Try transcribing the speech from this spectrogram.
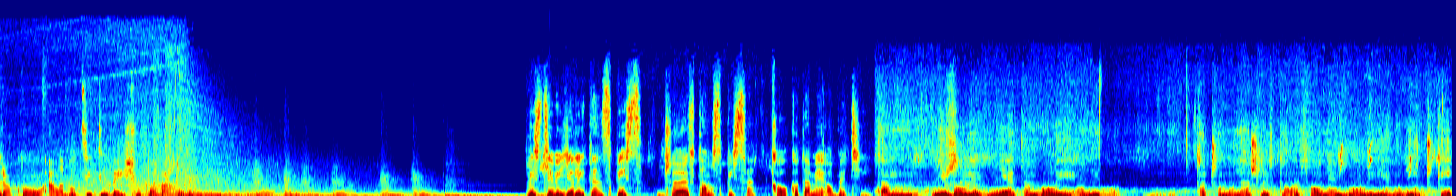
rokov alebo citlivejšiu povahu. Vy ste videli ten spis? Čo je v tom spise? Koľko tam je obetí? Tam neboli, nie, tam boli, ono, to, čo mu našli v telefóne, boli jeho vnúčky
